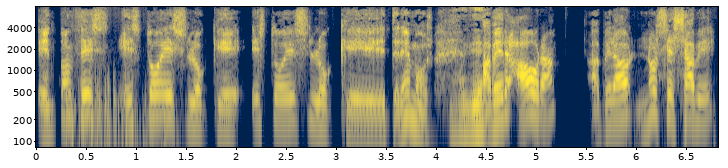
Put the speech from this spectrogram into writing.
entonces esto es lo que esto es lo que tenemos. A ver ahora, a ver ahora, no se sabe.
